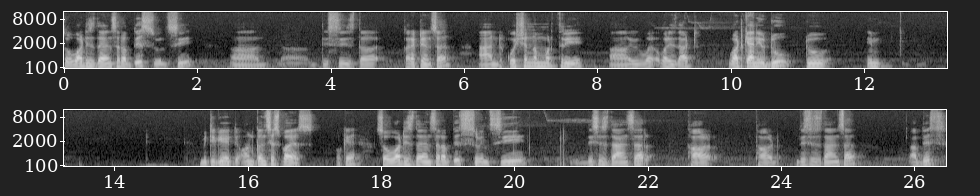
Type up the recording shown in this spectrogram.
so what is the answer of this? We'll see. Uh, uh, this is the correct answer. And question number three uh, wha- what is that? What can you do to mitigate unconscious bias? Okay. So what is the answer of this? We'll see. This is the answer. Third third this is the answer of this.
